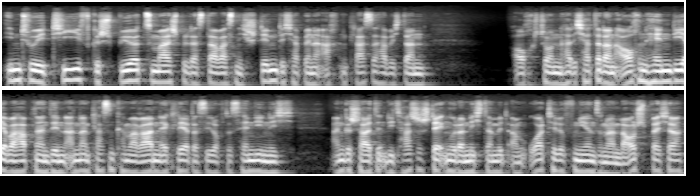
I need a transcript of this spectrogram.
intuitiv gespürt, zum Beispiel, dass da was nicht stimmt. Ich habe in der achten Klasse habe ich dann auch schon, ich hatte dann auch ein Handy, aber habe dann den anderen Klassenkameraden erklärt, dass sie doch das Handy nicht angeschaltet in die Tasche stecken oder nicht damit am Ohr telefonieren, sondern Lautsprecher.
